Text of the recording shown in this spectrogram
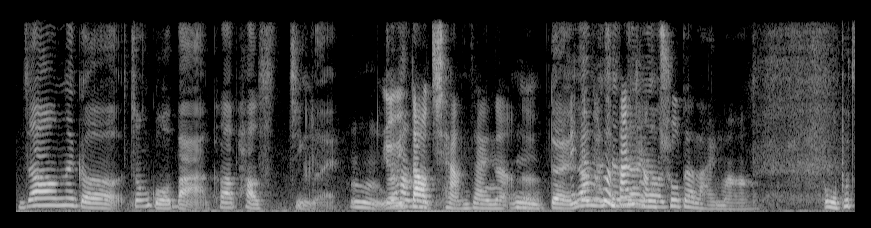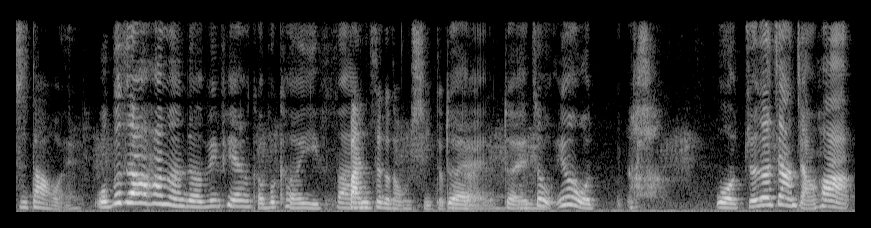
你知道那个中国把 Clubhouse 禁了、欸，嗯，有一道墙在那。嗯对诶他们那他们搬现在要墙出得来吗？我不知道哎、我不知道他们的 VPN 可不可以翻搬这个东西对不对对？对，这因为我 我觉得这样讲话。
